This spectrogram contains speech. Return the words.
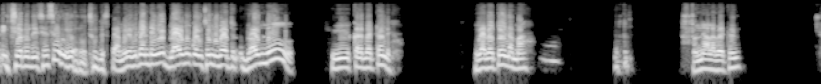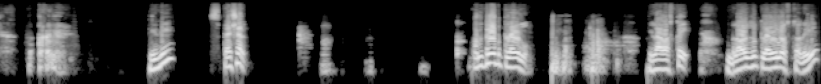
ఈ చీరలు తీసేసి చూపిస్తాను. ఎందుకంటే ఇవి బ్లౌజులు కొంచెం ఇదవుతుంది బ్లౌజులు ఇవి ఇక్కడ పెట్టండి. ఇలా పెట్టండి అమ్మా. అన్నీ అలా పెట్టండి. ఇది స్పెషల్. కంప్లీట్ ప్లెయిన్. ఇలా వస్తాయి బ్లౌజ్ ప్లెయిన్ వస్తుంది.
